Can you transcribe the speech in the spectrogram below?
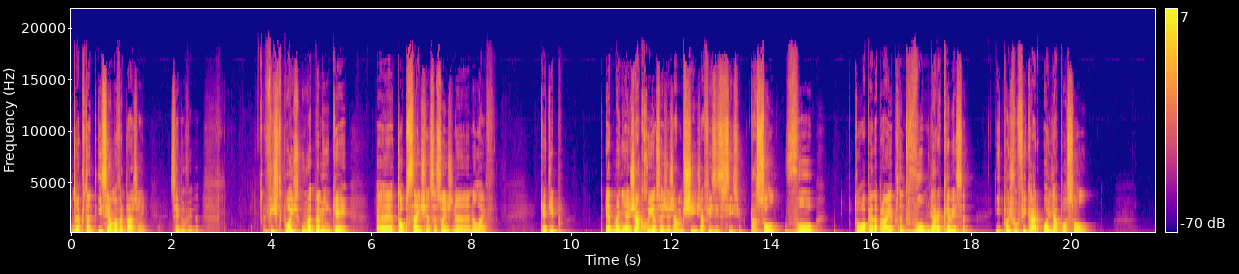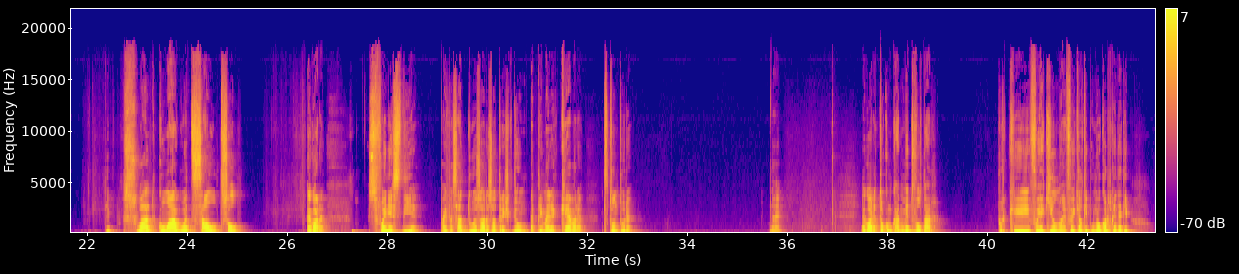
Não é? Portanto, isso é uma vantagem, sem dúvida. Fiz depois uma para mim que é uh, top 6 sensações na, na live. Que é tipo, é de manhã, já corri, ou seja, já mexi, já fiz exercício, está sol, vou, estou ao pé da praia, portanto vou molhar a cabeça e depois vou ficar a olhar para o sol, tipo, suado com água de sal de sol. Agora, se foi nesse dia, para ir passado duas horas ou três que deu a primeira quebra de tontura, não é? Agora, estou com um bocado de medo de voltar. Porque foi aquilo, não é? Foi aquele tipo. O meu corpo de repente é tipo:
